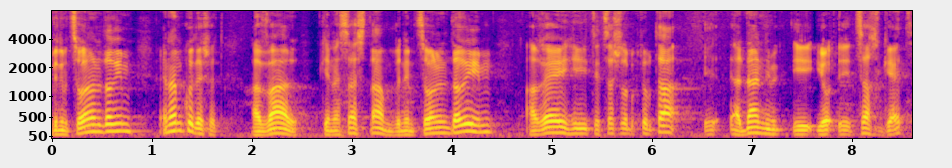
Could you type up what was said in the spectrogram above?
ונמצאו לה נדרים, אינה מקודשת. אבל כנסה סתם ונמצאו לה נדרים, הרי היא תצא שלו בכתובתה, עדיין היא, צריך גט,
